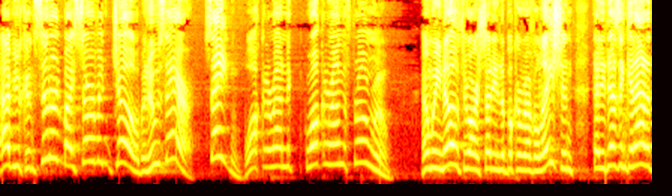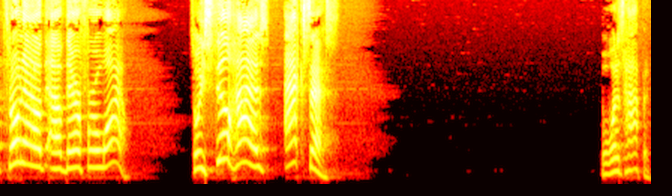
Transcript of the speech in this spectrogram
Have you considered my servant Job? And who's there? Satan walking around the, walking around the throne room. And we know through our study in the book of Revelation that he doesn't get out of, thrown out, out there for a while. So he still has access. But what has happened?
